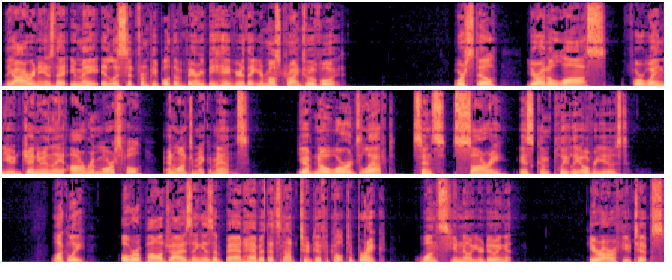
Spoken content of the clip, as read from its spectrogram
The irony is that you may elicit from people the very behavior that you're most trying to avoid. Worse still, you're at a loss for when you genuinely are remorseful and want to make amends. You have no words left since sorry is completely overused. Luckily, Over apologizing is a bad habit that's not too difficult to break once you know you're doing it. Here are a few tips.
